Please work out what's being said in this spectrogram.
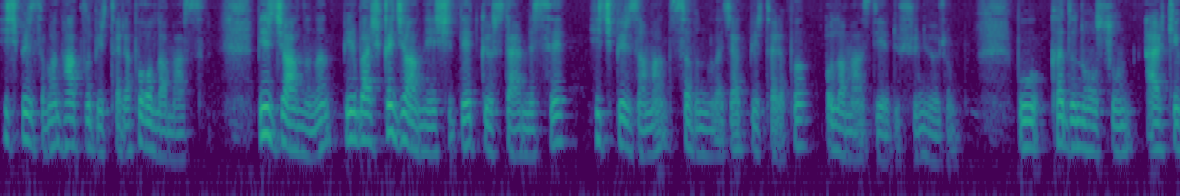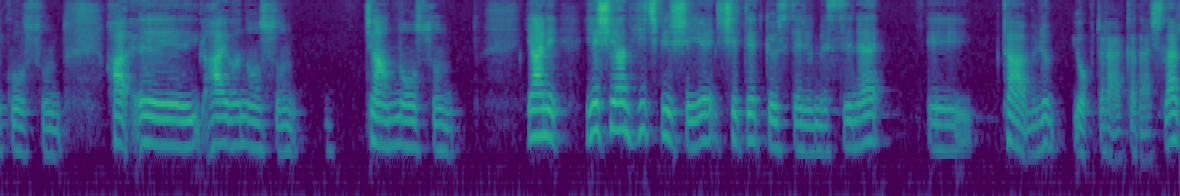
hiçbir zaman haklı bir tarafı olamaz. Bir canlının bir başka canlıya şiddet göstermesi hiçbir zaman savunulacak bir tarafı olamaz diye düşünüyorum. Bu kadın olsun, erkek olsun, ha- e, hayvan olsun, canlı olsun. Yani yaşayan hiçbir şeye şiddet gösterilmesine e, tahammülüm yoktur arkadaşlar.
